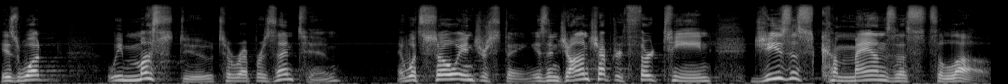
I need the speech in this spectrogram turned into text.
is what we must do to represent him. And what's so interesting is in John chapter 13, Jesus commands us to love.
